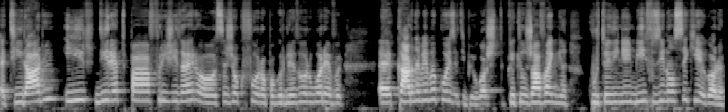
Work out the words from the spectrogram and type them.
a tirar e ir direto para a frigideira, ou seja o que for, ou para o grelhador, whatever. A carne é a mesma coisa, tipo, eu gosto que aquilo já venha cortadinho em bifes e não sei o quê. Agora,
